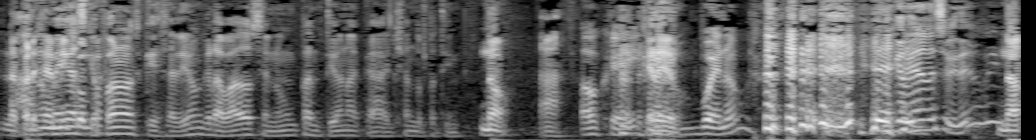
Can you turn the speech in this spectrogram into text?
la Ah, no de mi que fueron los que salieron grabados en un panteón acá echando patín. no, Ah. ok, Creo. bueno, ¿Nunca vieron ese video, güey? no,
